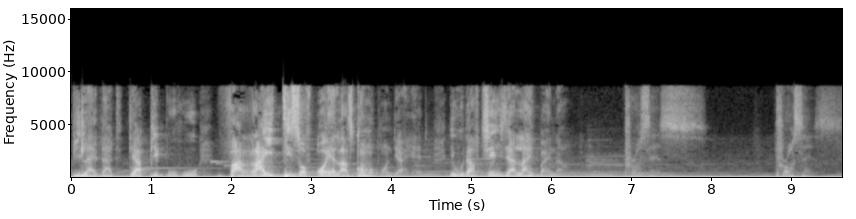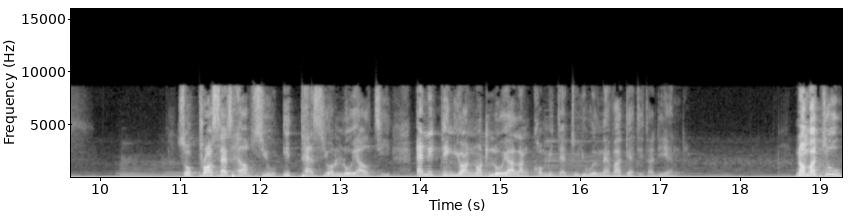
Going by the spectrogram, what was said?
be like that, there are people who varieties of oil has come upon their head. It would have changed their life by now. Process. Process. So process helps you. It tests your loyalty. Anything you are not loyal and committed to, you will never get it at the end. Number two,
